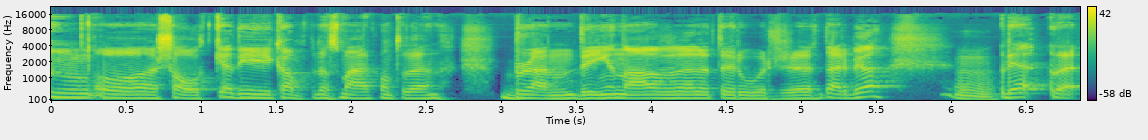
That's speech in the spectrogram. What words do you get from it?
og Schalke, de kampene som er på en måte den brandingen av dette Ror-derbyet. Mm. Det, det,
